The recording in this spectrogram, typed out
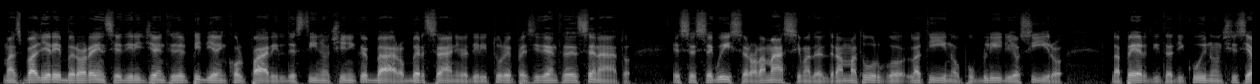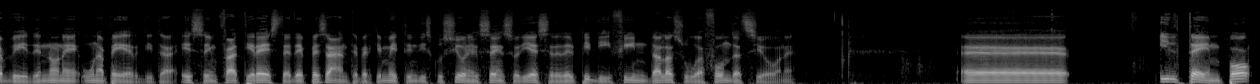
ma sbaglierebbero Renzi e i dirigenti del PD a incolpare il destino cinico e baro, Bersani o addirittura il Presidente del Senato e se seguissero la massima del drammaturgo latino Publilio Siro la perdita di cui non ci si avvede non è una perdita, essa infatti resta ed è pesante perché mette in discussione il senso di essere del PD fin dalla sua fondazione. Eh, il tempo,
